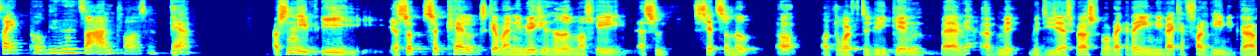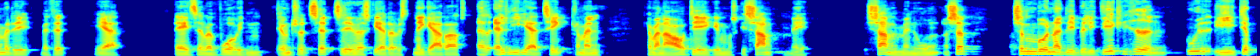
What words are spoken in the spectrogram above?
trække på viden fra andre også. Ja. Og sådan i, i ja, så, så kan, skal man i virkeligheden måske altså, sætte sig ned og, og drøfte det igen hvad, ja. med, med de der spørgsmål. Hvad kan, der egentlig, hvad kan folk egentlig gøre med det, med den her data? Hvad bruger vi den eventuelt selv til? Hvad sker der, hvis den ikke er der? Altså, alle de her ting kan man, kan man afdække måske sammen med, sammen med nogen. Og så, og så munder det vel i virkeligheden ud i, det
